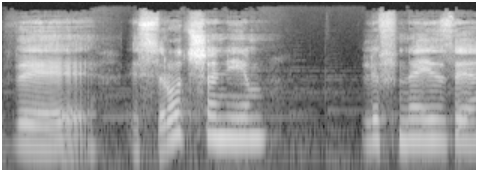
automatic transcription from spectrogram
ועשרות שנים לפני זה.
